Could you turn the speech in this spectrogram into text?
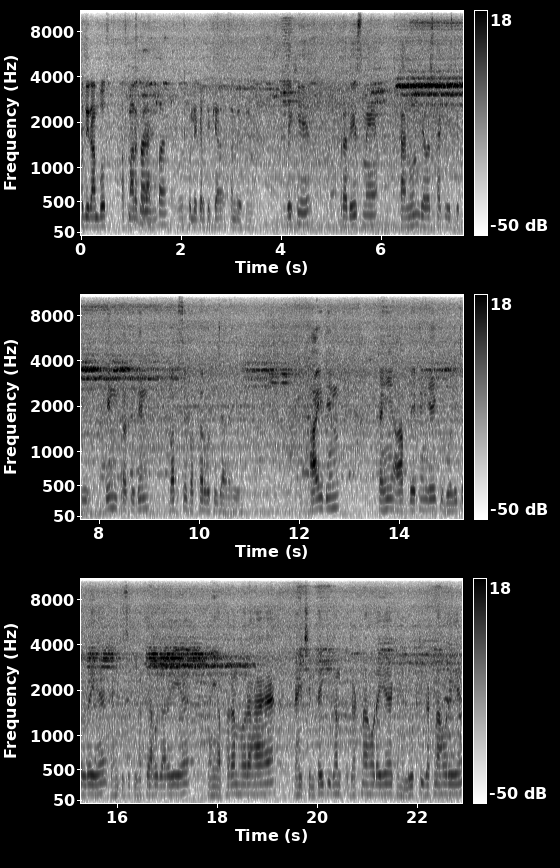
खुदीराम बोस स्मारक पर। इसको लेकर के क्या संदेश देंगे? देखिए प्रदेश में कानून व्यवस्था की स्थिति दिन प्रतिदिन बद से बदतर होती जा रही है। आए दिन कहीं आप देखेंगे कि गोली चल रही है कहीं किसी की हत्या हो जा रही है कहीं अपहरण हो रहा है कहीं छिनतई की घटना हो रही है, कहीं लूट की घटना हो रही है,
